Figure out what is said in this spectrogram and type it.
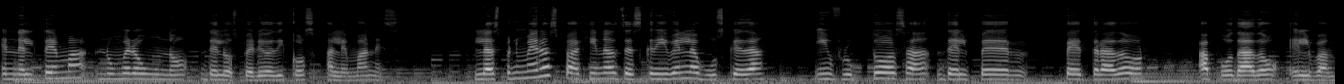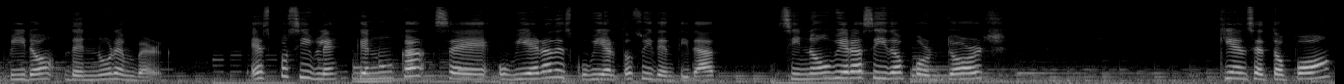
en el tema número uno de los periódicos alemanes. Las primeras páginas describen la búsqueda infructuosa del perpetrador apodado el vampiro de Nuremberg. Es posible que nunca se hubiera descubierto su identidad si no hubiera sido por George quien se topó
